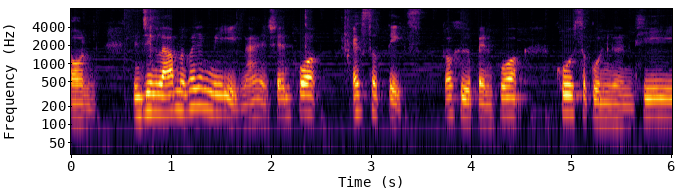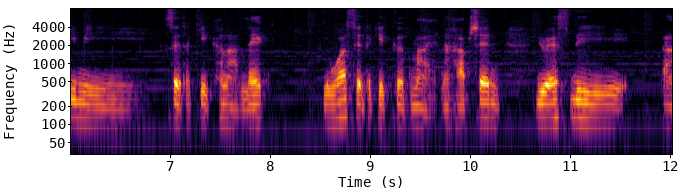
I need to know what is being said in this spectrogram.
ต้น จริงๆแล้วมันก็ยังมีอีกนะ อย่างเช่นพวก Exotics ก็คือเป็นพวก คู่สกุลเงินที่มีเศรษฐกิจขนาดเล็ก หรือว่าเศรษฐกิจเกิดใหม่นะครับ เช่น USD อ่า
